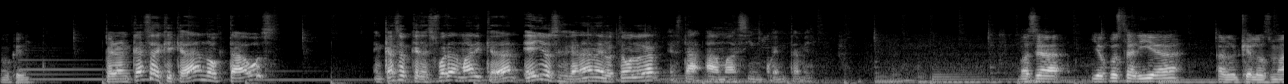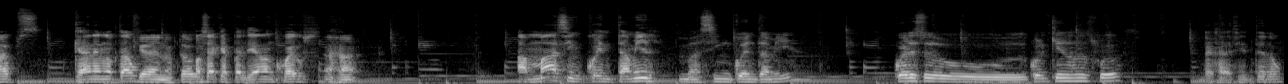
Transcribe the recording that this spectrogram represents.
Ok. Pero en caso de que quedaran octavos, en caso de que les fueran mal y quedaran ellos ganaran el octavo lugar, está a más 50 mil. O sea, yo apostaría a lo que los maps Quedan en octavo. quedan en octavo. O sea que perdieran juegos. Ajá. A más 50 mil. Más 50 mil. ¿Cuál es su. ¿Cuál, ¿Quiénes son los juegos? Deja de decírtelo.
